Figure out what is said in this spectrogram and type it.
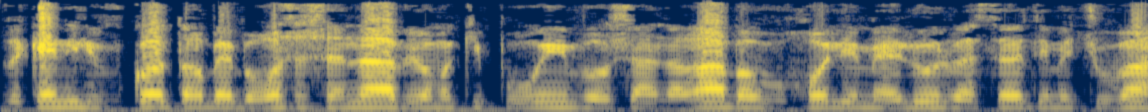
זכני לבכות הרבה בראש השנה ויום הכיפורים והושענא רבה ובכל ימי אלול ועשרת ימי תשובה,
